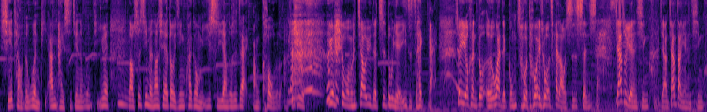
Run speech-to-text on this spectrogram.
协调的问题、安排时间的问题，因为老师基本上现在都已经快跟我们医师一样，都是在 on call 了啦，就是因为我们教育的制度也一直在改，所以有很多额外的工作都会落在老师身上，家属也很辛苦，这样家长也很辛苦。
